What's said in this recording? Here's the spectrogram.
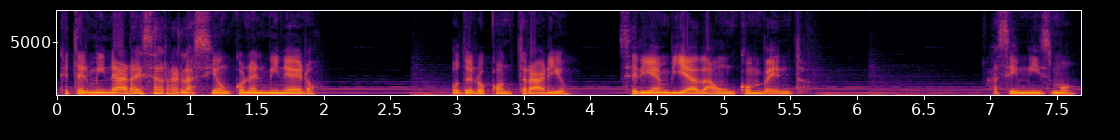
que terminara esa relación con el minero, o de lo contrario, sería enviada a un convento. Asimismo,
